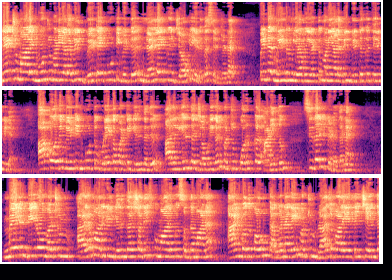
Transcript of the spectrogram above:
நேற்று மாலை மூன்று மணி அளவில் வீட்டை பூட்டிவிட்டு நெல்லைக்கு ஜவுளி எடுக்க சென்றனர். பின்னர் மீண்டும் இரவு எட்டு மணி அளவில் வீட்டுக்கு திரும்பினர் அப்போது வீட்டின் பூட்டு உடைக்கப்பட்டு இருந்தது. அதில் இருந்த ஜவுளிகள் மற்றும் பொருட்கள் அனைத்தும் சிதறி கிடந்தன. மேலும் பீரோ மற்றும் அலமாரியில் இருந்த சதீஷ்குமாருக்கு சொந்தமான ஐம்பது பவுன் தங்க நகை மற்றும் ராஜபாளையத்தைச் சேர்ந்த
